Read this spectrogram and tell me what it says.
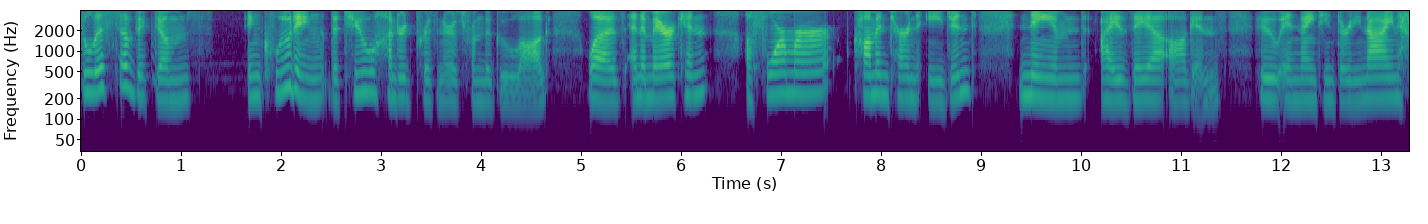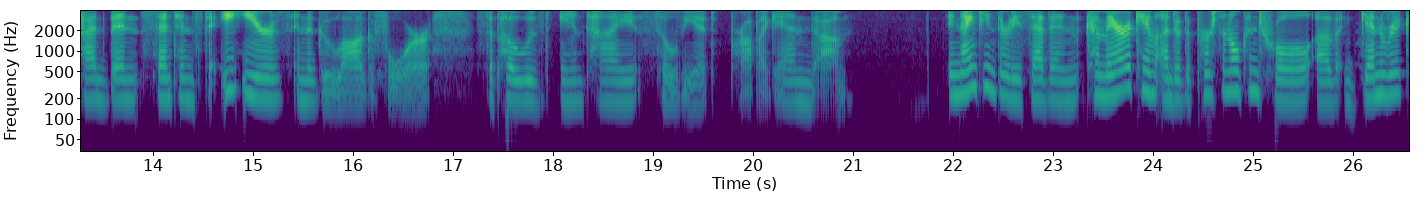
The list of victims, including the 200 prisoners from the Gulag, was an American, a former Comintern agent named Isaiah Oggins, who in 1939 had been sentenced to eight years in the Gulag for supposed anti Soviet propaganda. In 1937, Kamera came under the personal control of Genrikh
